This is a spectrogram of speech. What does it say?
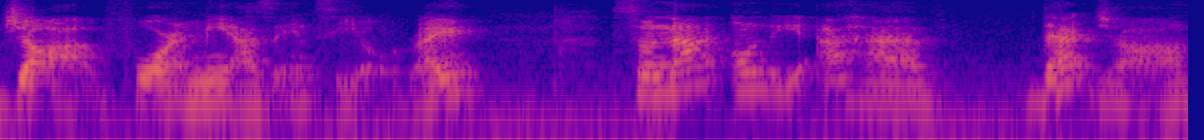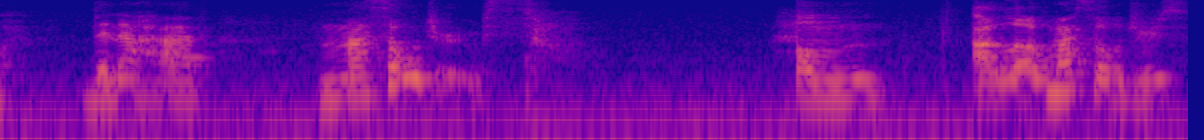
job for me as an nco right? So not only i have that job then i have my soldiers um i love my soldiers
